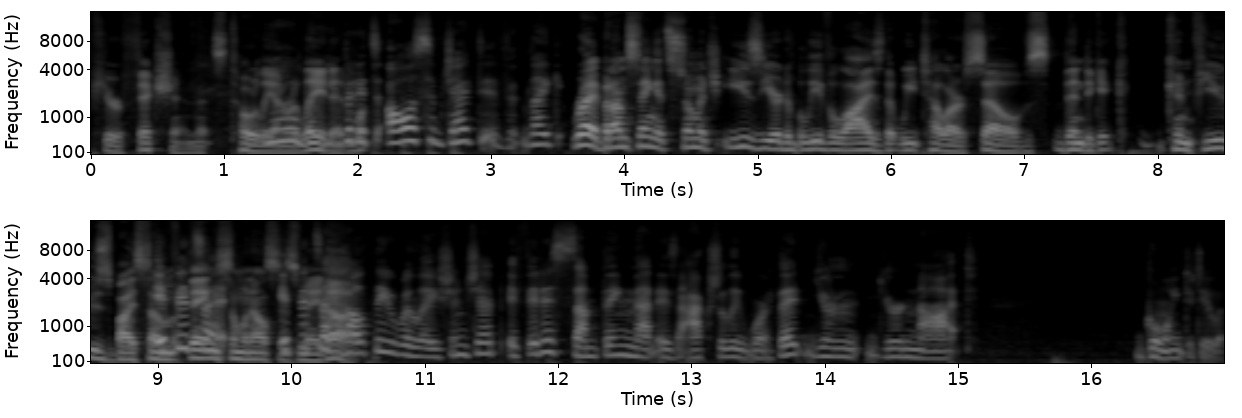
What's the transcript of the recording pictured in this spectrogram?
pure fiction that's totally No, unrelated. But, What- it's all subjective. Like Right, but I'm saying it's so much easier to believe the lies that we tell ourselves than to get c- confused by something someone else has made up. if it's a healthy relationship, if it is something that is actually worth it, you're you're not going to do it.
